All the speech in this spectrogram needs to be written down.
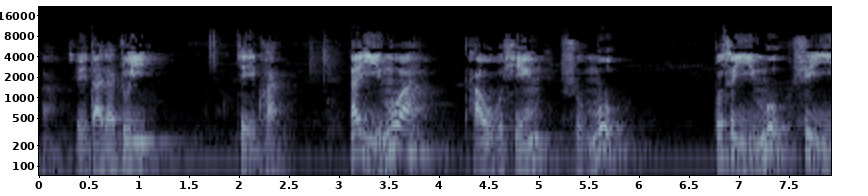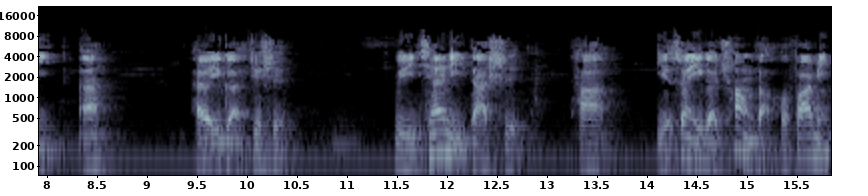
啊，所以大家注意这一块。那乙木啊。它五行属木，不是乙木，是乙啊。还有一个就是韦千里大师，他也算一个创造和发明。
